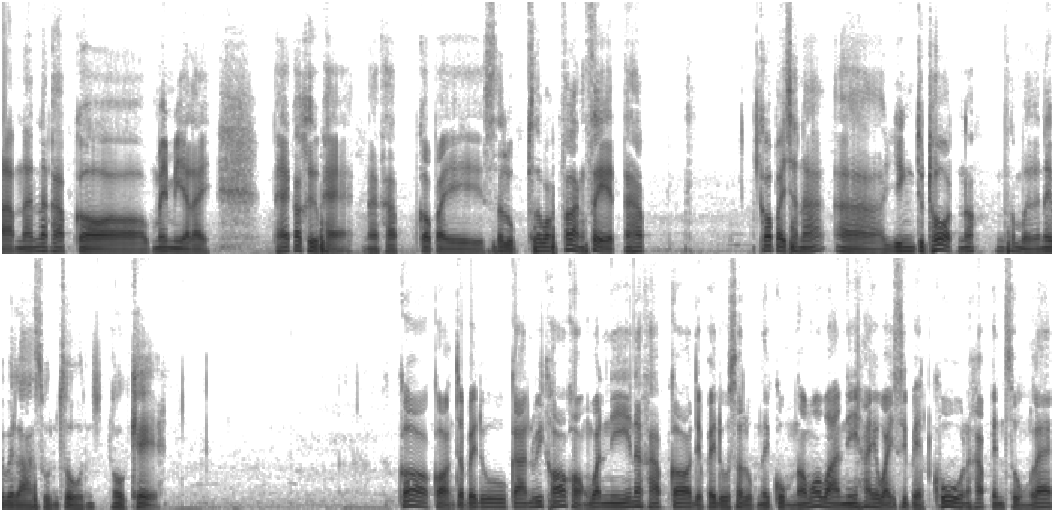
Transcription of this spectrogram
ตามนั้นนะครับก็ไม่มีอะไร แพ้ก็คือแพ้นะครับ ก็ไปสรุปสวัสดิ์ฝรั่งเศสนะครับ ก็ไปชนะยิงจุดโทษเนาะเสมอในเวลา 0-0 โอเค ก็ก่อนจะไปดูการวิเคราะห์ของวันนี้นะครับ ก็เดี๋ยวไปดูสรุปในกลุ่มเนาะเมื่อวานนี้ให้ไว้ 11 คู่นะครับ เป็นสูงแรก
